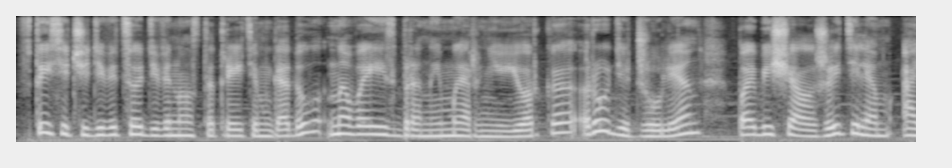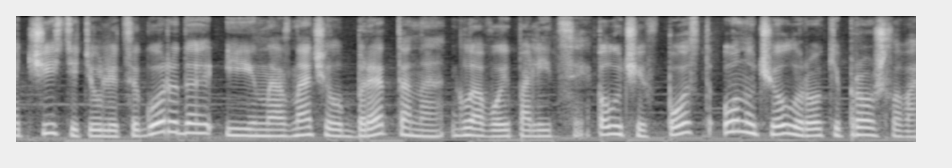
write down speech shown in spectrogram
В 1993 году новоизбранный мэр Нью-Йорка Руди Джулиан пообещал жителям очистить улицы города и назначил Бреттона главой полиции. Получив пост, он учел уроки прошлого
